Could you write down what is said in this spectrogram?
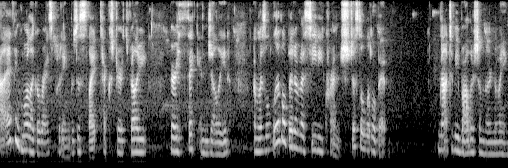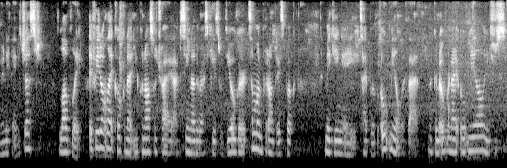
I think more like a rice pudding. There's a slight texture, it's very, very thick and jellied, and there's a little bit of a seedy crunch, just a little bit. Not to be bothersome or annoying or anything, just lovely. If you don't like coconut, you can also try, I've seen other recipes with yogurt. Someone put on Facebook making a type of oatmeal with that, like an overnight oatmeal. You just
